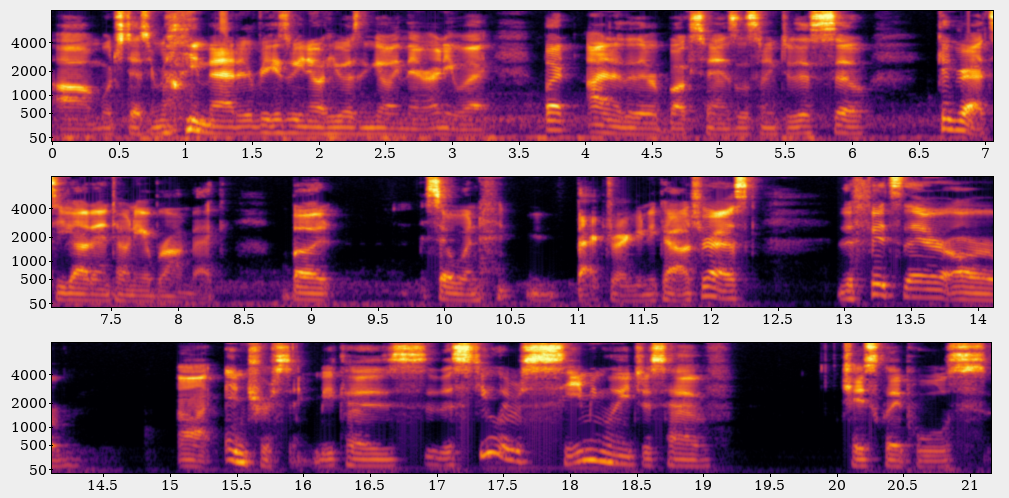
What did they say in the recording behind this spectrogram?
Um, which doesn't really matter because we know he wasn't going there anyway. But I know that there are Bucks fans listening to this, so congrats, you got Antonio Brown back. But so when backtracking to Kyle Trask, the fits there are uh, interesting because the Steelers seemingly just have Chase Claypool's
